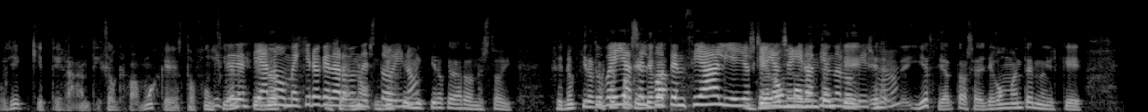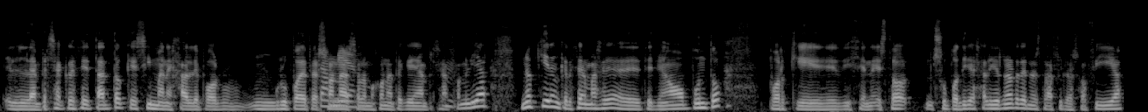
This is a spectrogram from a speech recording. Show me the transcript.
oye, que te garantizo que vamos, que esto Y funciona. te decía, no, me quiero quedar decía, donde "No, yo estoy, que ¿no? me quiero quedar donde estoy. Dice, no quiero Tú veías el llega- potencial y ellos querían seguir haciendo lo mismo, es- ¿no? Y es cierto, o sea, llega un momento en el que la empresa crece tanto que es inmanejable por un grupo de personas, También. a lo mejor una pequeña empresa Mm. familiar, no quieren crecer más allá de determinado punto porque dicen esto supondría salirnos de nuestra filosofía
